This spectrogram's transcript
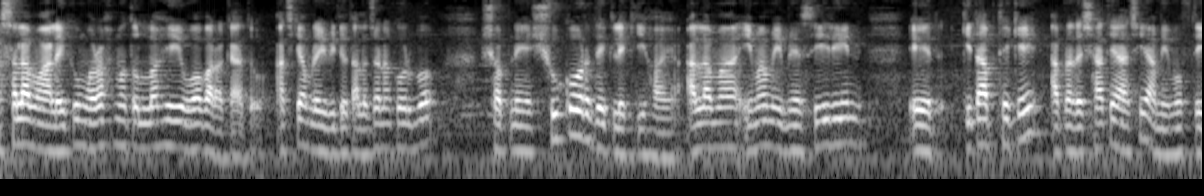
আসসালামু আলাইকুম ওরহমতুল্লাহি ওবরাকাত আজকে আমরা এই ভিডিওতে আলোচনা করব স্বপ্নে শুকর দেখলে কি হয়। আল্লামা ইমাম ইবনে সিরিন এর কিতাব থেকে আপনাদের সাথে আছি আমি মুফতি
